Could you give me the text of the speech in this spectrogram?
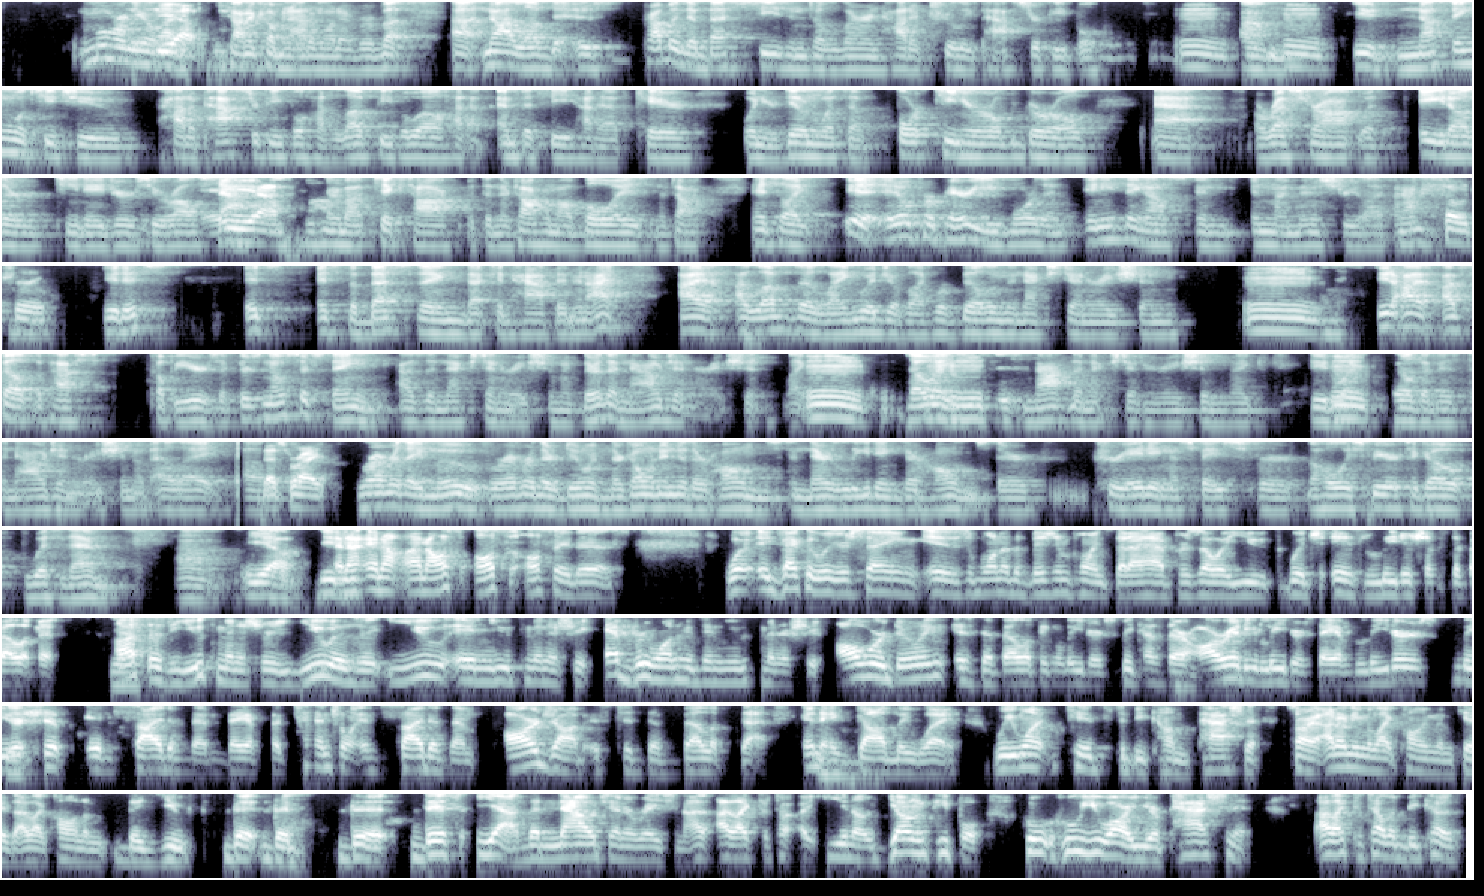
more in your life yeah. kind of coming out and whatever. But uh, no, I loved it. It was probably the best season to learn how to truly pastor people. Mm. Um, mm. Dude, nothing will teach you how to pastor people, how to love people well, how to have empathy, how to have care when you're dealing with a 14 year old girl at a restaurant with eight other teenagers who are all yeah. talking about TikTok, but then they're talking about boys and they're talking. And it's like it, it'll prepare you more than anything else in in my ministry life. And I'm so true. Dude, it's it's it's the best thing that can happen. And I I I love the language of like we're building the next generation. Mm. Dude, I I've felt the past couple years like there's no such thing as the next generation like they're the now generation like mm. Zoe mm-hmm. is not the next generation like dude, mm. what building is the now generation of LA. Uh, That's right. Wherever they move, wherever they're doing, they're going into their homes and they're leading their homes. They're creating a space for the Holy Spirit to go with them. Uh, yeah, so, dude, and I, and I, and also also I'll say this. What exactly what you're saying is one of the vision points that I have for Zoe Youth, which is leadership development yeah. us as a youth ministry, you as a you in youth ministry, everyone who's in youth ministry, all we're doing is developing leaders because they're already leaders. They have leaders, leadership yeah. inside of them. They have potential inside of them. Our job is to develop that in a mm-hmm. godly way. We want kids to become passionate. Sorry, I don't even like calling them kids. I like calling them the youth. The the yeah. the this yeah the now generation. I, I like to talk. You know, young people who who you are. You're passionate. I like to tell them because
